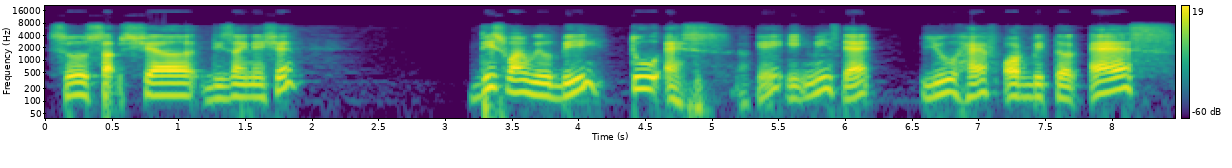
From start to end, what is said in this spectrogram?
so subshell designation this one will be 2s okay? It means that you have orbital s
